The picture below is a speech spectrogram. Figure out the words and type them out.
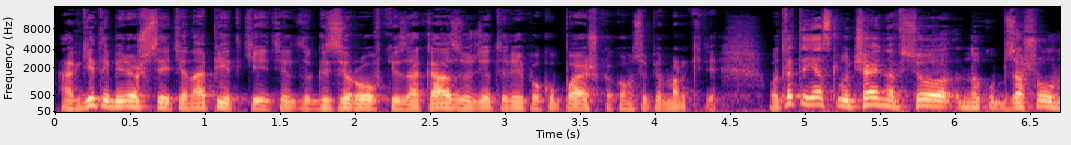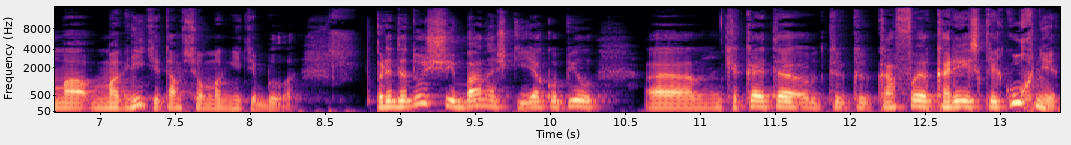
А где ты берешь все эти напитки, эти газировки, заказываешь где-то или покупаешь в каком супермаркете? Вот это я случайно все зашел в магните, там все в магните было. Предыдущие баночки я купил э, какая-то кафе корейской кухни,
